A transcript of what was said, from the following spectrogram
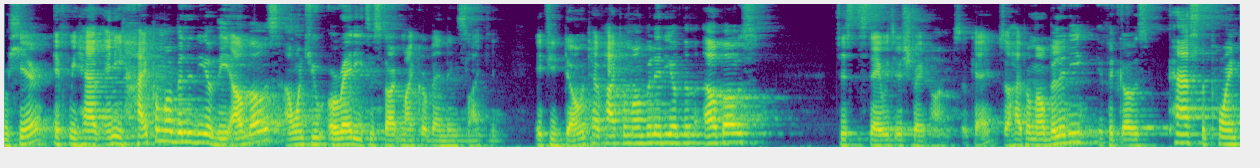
From here, if we have any hypermobility of the elbows, I want you already to start microbending slightly. If you don't have hypermobility of the elbows, just stay with your straight arms, okay? So hypermobility, if it goes past the point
